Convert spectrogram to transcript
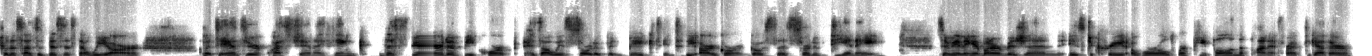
for the size of business that we are. But to answer your question, I think the spirit of B Corp has always sort of been baked into the Our Gorongosa sort of DNA. So if you think about our vision is to create a world where people and the planet thrive together.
